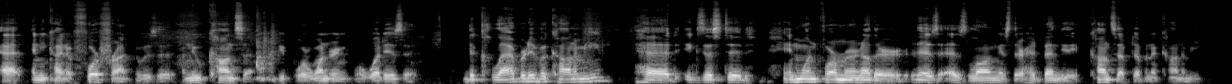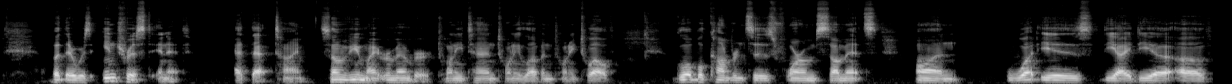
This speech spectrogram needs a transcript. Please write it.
at any kind of forefront. It was a, a new concept. People were wondering, well, what is it? The collaborative economy had existed in one form or another as, as long as there had been the concept of an economy. But there was interest in it at that time. Some of you might remember 2010, 2011, 2012, global conferences, forums, summits on what is the idea of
